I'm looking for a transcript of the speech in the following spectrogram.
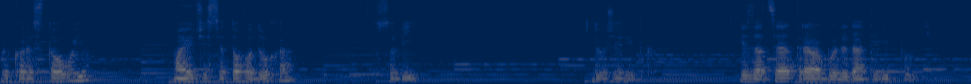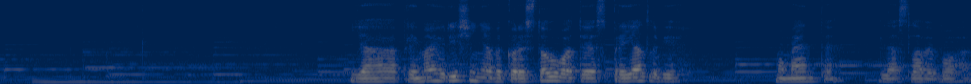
використовую, маючи Святого Духа, в собі. Дуже рідко. І за це треба буде дати відповідь. Я приймаю рішення використовувати сприятливі моменти для слави Бога.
